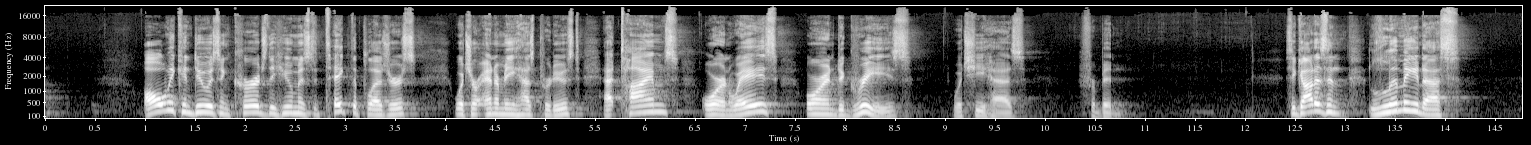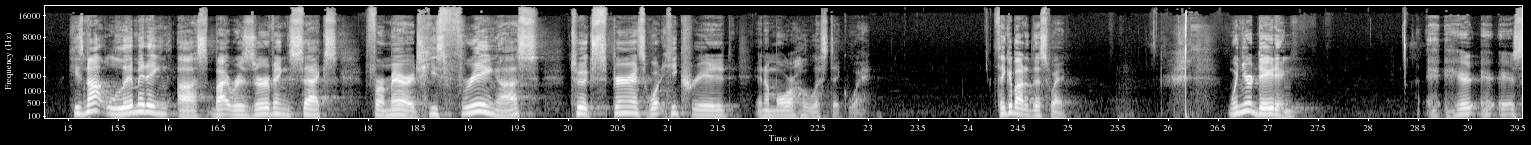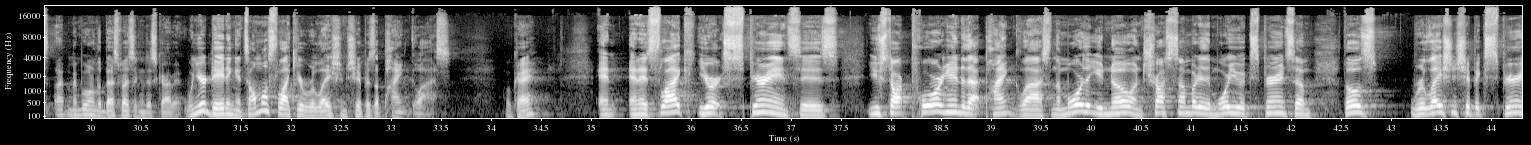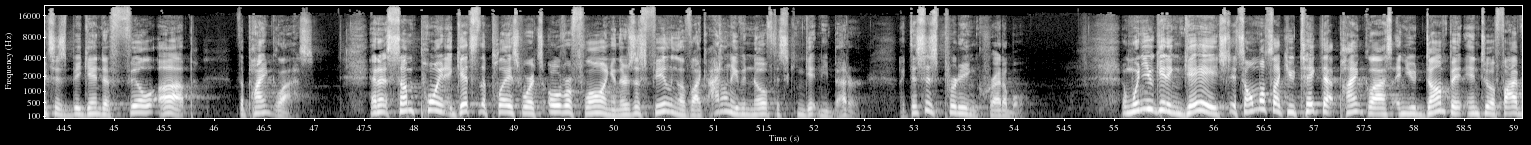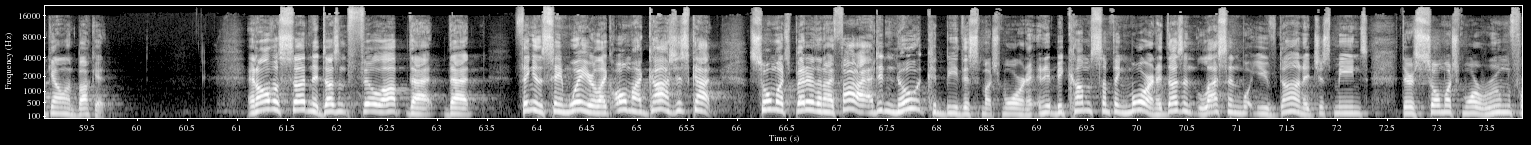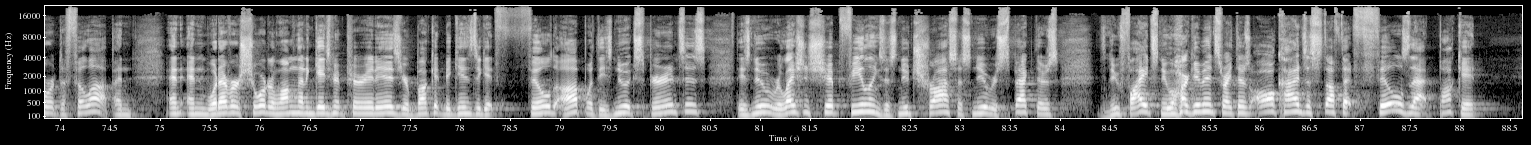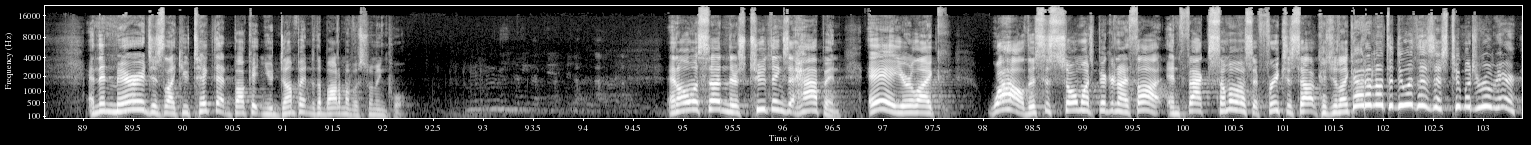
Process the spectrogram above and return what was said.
All we can do is encourage the humans to take the pleasures which our enemy has produced at times or in ways or in degrees which he has forbidden. See, God isn't limiting us, He's not limiting us by reserving sex for marriage. He's freeing us to experience what He created in a more holistic way. Think about it this way when you're dating, here, here's uh, maybe one of the best ways I can describe it. When you're dating, it's almost like your relationship is a pint glass, okay? And, and it's like your experiences, you start pouring into that pint glass, and the more that you know and trust somebody, the more you experience them, those relationship experiences begin to fill up the pint glass. And at some point, it gets to the place where it's overflowing, and there's this feeling of like, I don't even know if this can get any better. Like, this is pretty incredible. And when you get engaged, it's almost like you take that pint glass and you dump it into a five gallon bucket. And all of a sudden, it doesn't fill up that, that thing in the same way. You're like, oh my gosh, this got so much better than I thought. I didn't know it could be this much more. And it, and it becomes something more. And it doesn't lessen what you've done. It just means there's so much more room for it to fill up. And, and, and whatever short or long that engagement period is, your bucket begins to get filled up with these new experiences, these new relationship feelings, this new trust, this new respect. There's new fights, new arguments, right? There's all kinds of stuff that fills that bucket. And then marriage is like you take that bucket and you dump it into the bottom of a swimming pool. And all of a sudden, there's two things that happen. A, you're like, wow, this is so much bigger than I thought. In fact, some of us, it freaks us out because you're like, I don't know what to do with this. There's too much room here.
